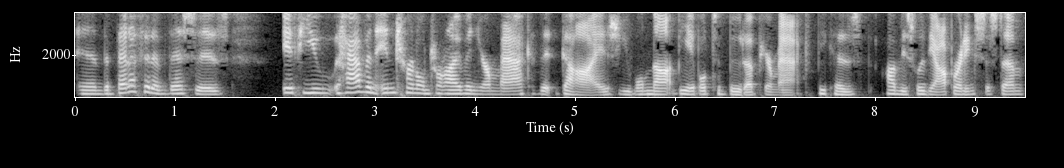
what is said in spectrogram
And the benefit of this is if you have an internal drive in your Mac that dies, you will not be able to boot up your Mac because obviously the operating system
